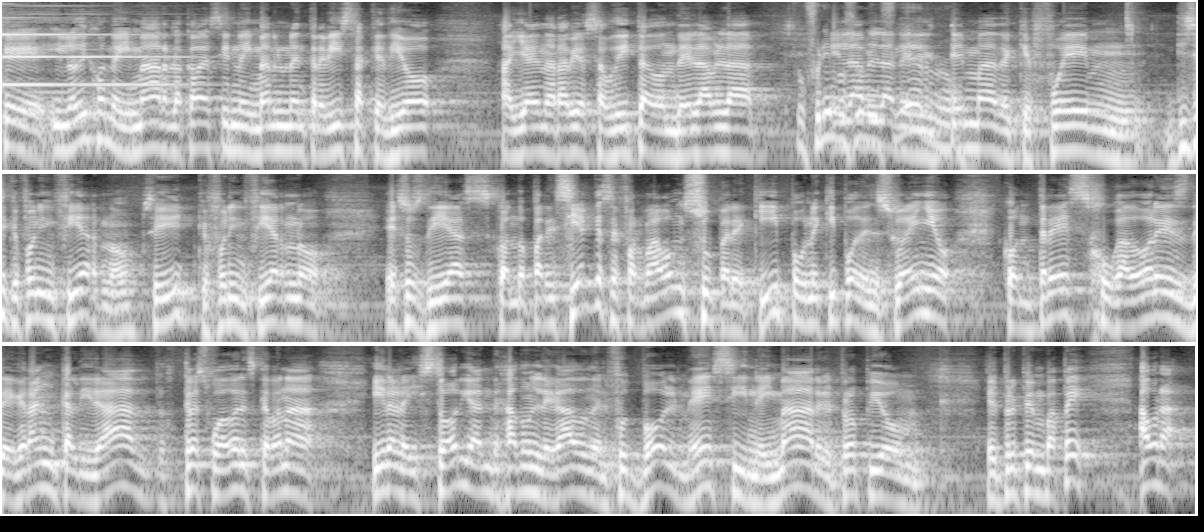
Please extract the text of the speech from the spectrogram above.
que, y lo dijo Neymar, lo acaba de decir Neymar en una entrevista que dio allá en Arabia Saudita, donde él habla, él habla del tema de que fue, mm, dice que fue un infierno, ¿sí? Que fue un infierno esos días cuando parecía que se formaba un super equipo, un equipo de ensueño, con tres jugadores de gran calidad, tres jugadores que van a ir a la historia, han dejado un legado en el fútbol, Messi, Neymar, el propio el propio Mbappé. Ahora,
